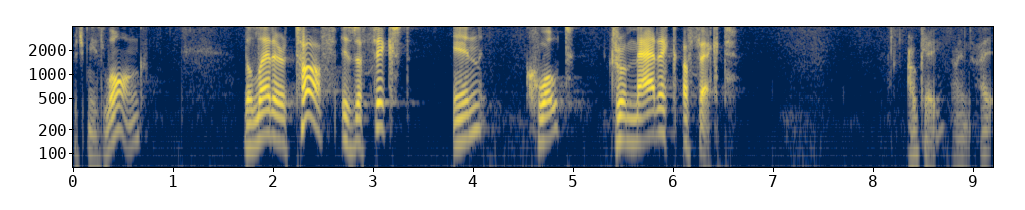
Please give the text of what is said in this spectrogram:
which means long, the letter Tuf is affixed in, quote, dramatic effect. Okay, I, mean, I,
